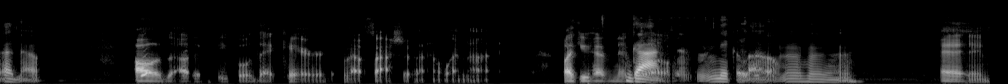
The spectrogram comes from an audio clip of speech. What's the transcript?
I know. All of the other people that cared about Sasha and whatnot. Like you have Niccolo, Got it. Niccolo. hmm and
